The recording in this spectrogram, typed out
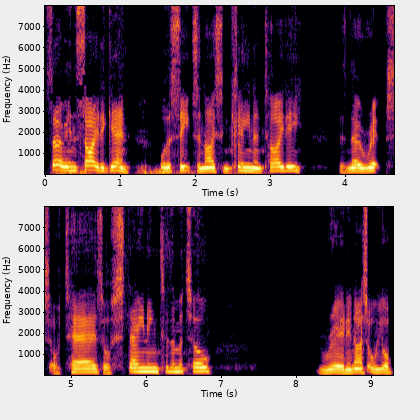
So inside again, all the seats are nice and clean and tidy. There's no rips or tears or staining to them at all. Really nice. All your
